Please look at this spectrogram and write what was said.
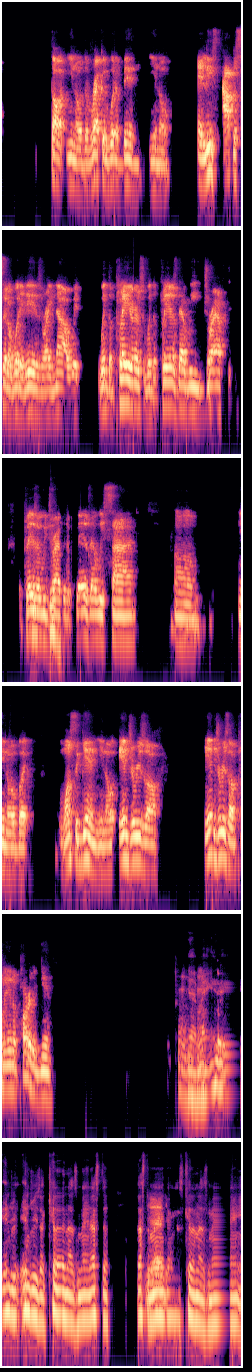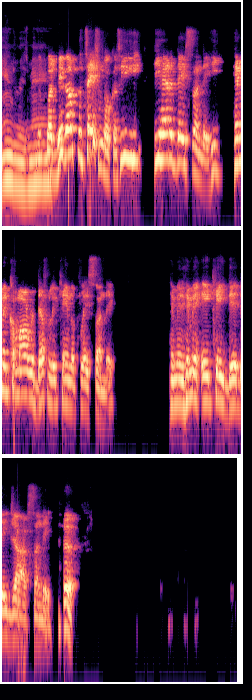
thought you know the record would have been you know at least opposite of what it is right now with with the players, with the players that we drafted, the players that we mm-hmm. drafted, the players that we signed. Um, you know, but once again, you know, injuries are injuries are playing a part again. Yeah, man. Injury, injury, injuries are killing us, man. That's the that's the yeah. main thing that's killing us, man. Injuries, man. But big up to Taysom though, because he, he he had a day Sunday. He him and Kamara definitely came to play Sunday. Him and him and AK did their job Sunday.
